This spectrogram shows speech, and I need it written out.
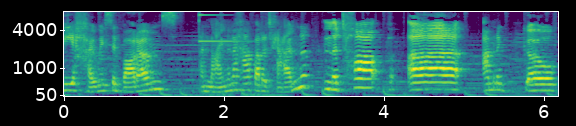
the high-waisted bottoms a nine and a half out of 10. In the top, uh, I'm gonna go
